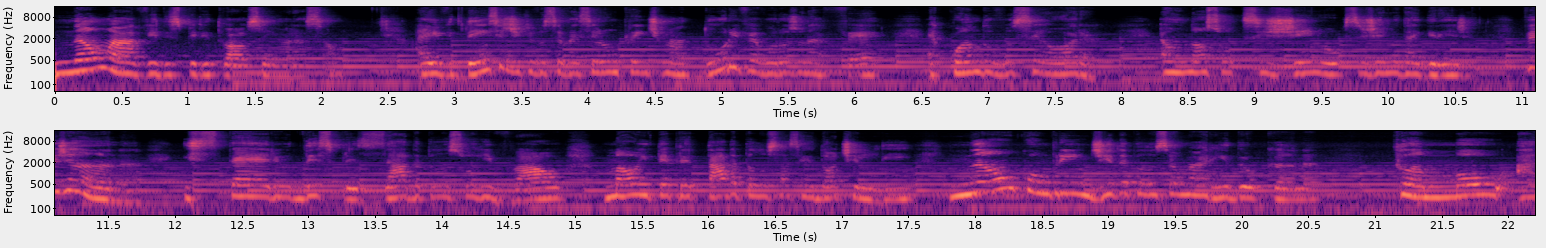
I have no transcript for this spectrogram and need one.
Não há vida espiritual sem oração. A evidência de que você vai ser um crente maduro e fervoroso na fé é quando você ora. É o nosso oxigênio, o oxigênio da igreja. Veja Ana, estéril, desprezada pela sua rival, mal interpretada pelo sacerdote Eli, não compreendida pelo seu marido Eucana, clamou a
